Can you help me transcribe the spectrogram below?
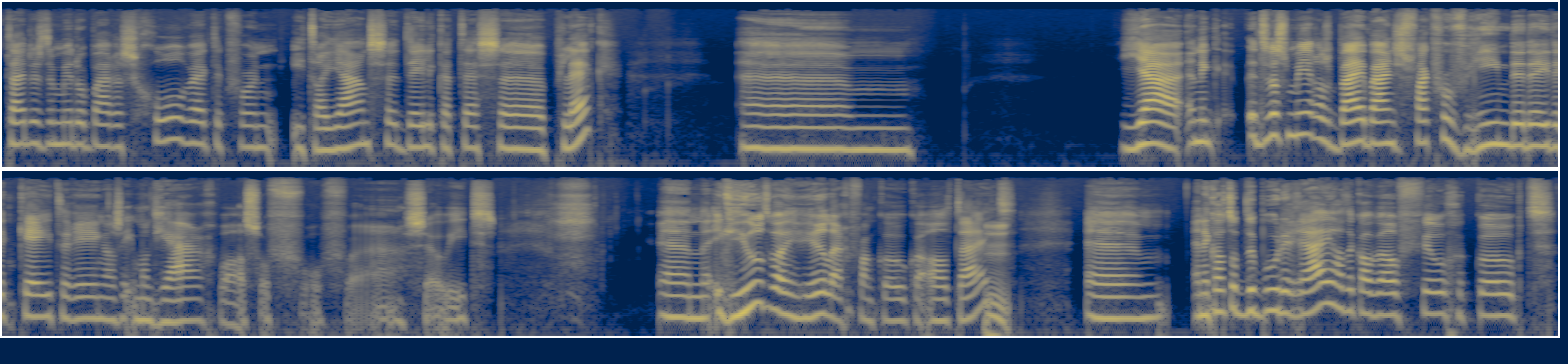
tijdens de middelbare school werkte ik voor een Italiaanse delicatesse plek. Ehm, ja, en ik, het was meer als bijbaantjes. Vaak voor vrienden deden catering als iemand jarig was of, of eh, zoiets. En ik hield wel heel erg van koken altijd. Mm. Ehm, en ik had op de boerderij had ik al wel veel gekookt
